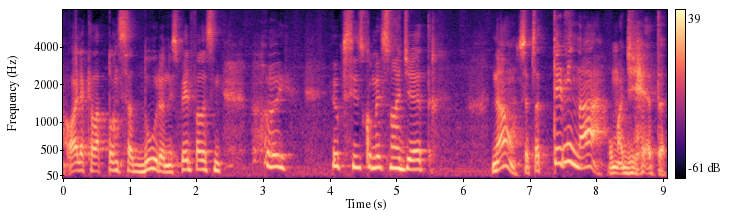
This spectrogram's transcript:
olha aquela pança dura no espelho e fala assim: ai, eu preciso começar uma dieta. Não, você precisa terminar uma dieta.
